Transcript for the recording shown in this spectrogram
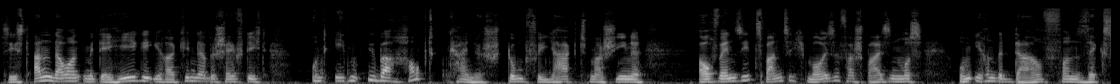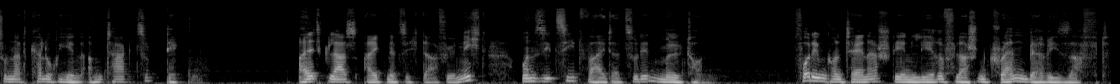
Sie ist andauernd mit der Hege ihrer Kinder beschäftigt und eben überhaupt keine stumpfe Jagdmaschine, auch wenn sie zwanzig Mäuse verspeisen muss, um ihren Bedarf von 600 Kalorien am Tag zu decken. Altglas eignet sich dafür nicht und sie zieht weiter zu den Mülltonnen. Vor dem Container stehen leere Flaschen Cranberry-Saft.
